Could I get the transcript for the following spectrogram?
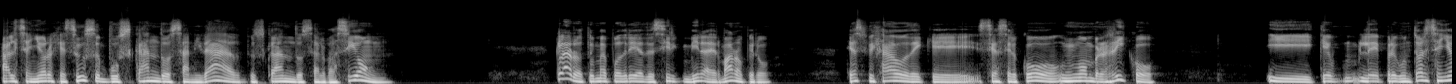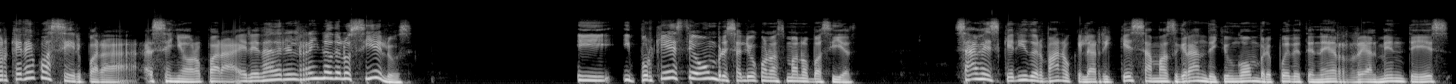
al Señor Jesús buscando sanidad, buscando salvación. Claro, tú me podrías decir, mira hermano, pero ¿te has fijado de que se acercó un hombre rico y que le preguntó al Señor, ¿qué debo hacer para, Señor, para heredar el reino de los cielos? ¿Y, ¿Y por qué este hombre salió con las manos vacías? Sabes, querido hermano, que la riqueza más grande que un hombre puede tener realmente es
